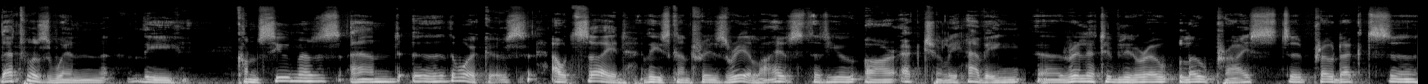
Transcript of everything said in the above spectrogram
that was when the consumers and uh, the workers outside these countries realized that you are actually having uh, relatively low, low priced uh, products uh,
